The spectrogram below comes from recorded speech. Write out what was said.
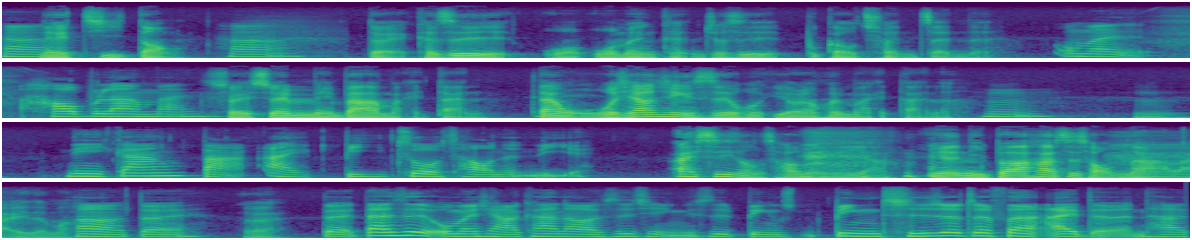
那个悸动，对，可是我我们可能就是不够纯真的，我们毫不浪漫，所以所以没办法买单。但我相信是会有人会买单了。嗯嗯，你刚把爱比作超能力耶？爱是一种超能力啊，因为你不知道它是从哪来的嘛。嗯，对对对，但是我们想要看到的事情是秉秉持着这份爱的人，他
